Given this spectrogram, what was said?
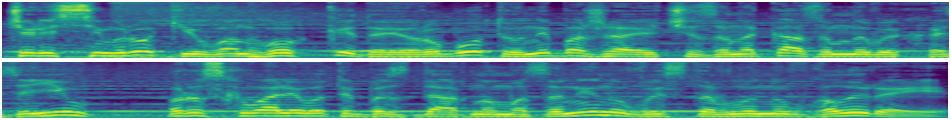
Через сім років Ван Гог кидає роботу, не бажаючи за наказом нових хазяїв розхвалювати бездарну мазанину, виставлену в галереї.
